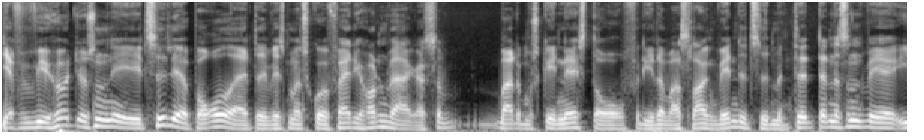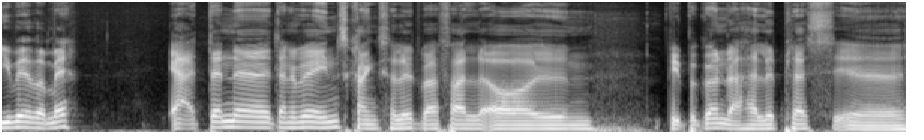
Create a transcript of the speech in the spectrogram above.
Ja, for vi hørte jo sådan i tidligere på året, at øh, hvis man skulle have fat i håndværker, så var det måske næste år, fordi der var så lang ventetid. Men den, den er sådan ved, I er ved at være med. Ja, den, øh, den er ved at indskrænke sig lidt i hvert fald, og øh, vi begynder at have lidt plads øh,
